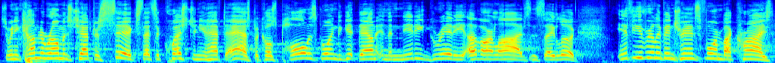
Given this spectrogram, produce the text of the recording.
So, when you come to Romans chapter 6, that's a question you have to ask because Paul is going to get down in the nitty gritty of our lives and say, look, if you've really been transformed by Christ,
